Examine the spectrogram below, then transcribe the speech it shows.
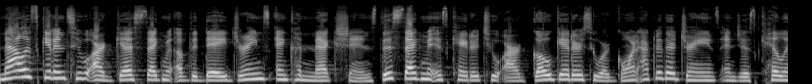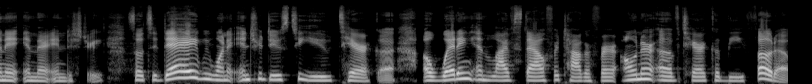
Now let's get into our guest segment of the day, Dreams and Connections. This segment is catered to our go-getters who are going after their dreams and just killing it in their industry. So today we want to introduce to you Terica, a wedding and lifestyle photographer, owner of Terica B Photo.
